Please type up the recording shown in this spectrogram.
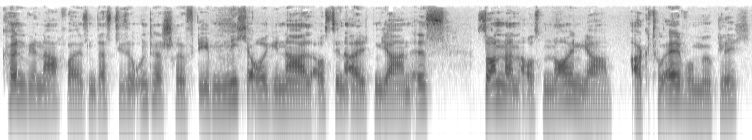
können wir nachweisen, dass diese Unterschrift eben nicht original aus den alten Jahren ist, sondern aus dem neuen Jahr, aktuell womöglich,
